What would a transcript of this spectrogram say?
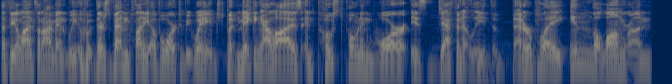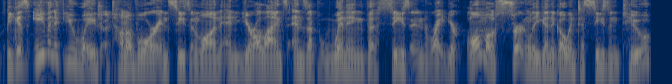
that the alliance that I'm in we there's been plenty of war to be waged but making allies and postponing war is definitely the better play in the long run. Because even if you wage a ton of war in season one and your alliance ends up winning the season right you're almost certainly going to go into season two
